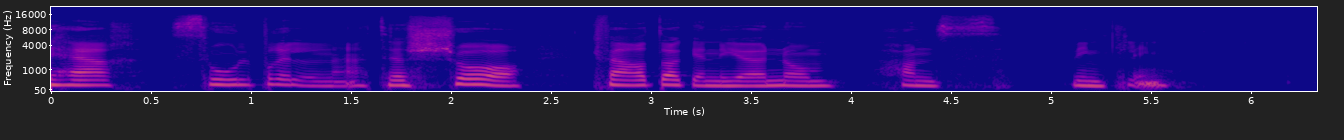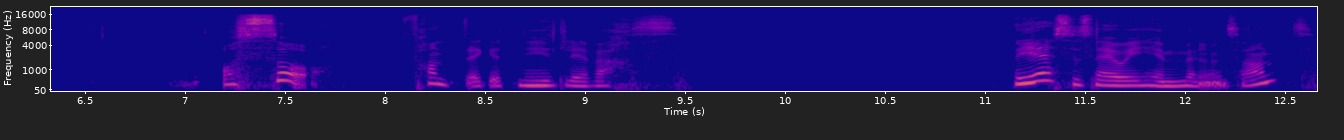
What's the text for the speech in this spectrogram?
de her solbrillene, til å se hverdagen gjennom hans vinkling. Og så fant jeg et nydelig vers for Jesus er jo i himmelen, sant?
